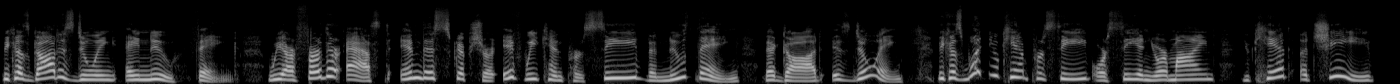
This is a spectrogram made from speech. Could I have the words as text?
because God is doing a new thing. We are further asked in this Scripture if we can perceive the new thing that God is doing. Because what you can't perceive or see in your mind, you can't achieve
